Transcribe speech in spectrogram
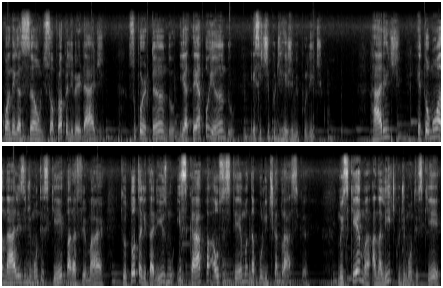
com a negação de sua própria liberdade, suportando e até apoiando esse tipo de regime político? Arendt retomou a análise de Montesquieu para afirmar que o totalitarismo escapa ao sistema da política clássica. No esquema analítico de Montesquieu,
